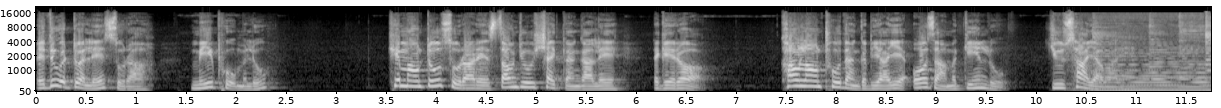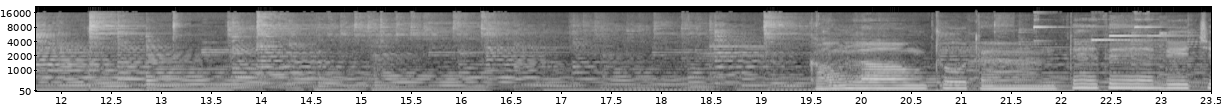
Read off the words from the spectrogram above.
ဘယ်သူအတွက်လဲဆိုတာမေးဖို့မလို့ခင်မောင်တိုးဆိုရတဲ့စောင်းကျိုးရှိုက်တံကလည်းတကယ်တော့ခေါင်းလောင်းထိုးတံကြပြရဲ့ဩဇာမကင်းလို့ယူဆရပါတယ်ခေါင်းလောင်းထိုးတံတဲတဲလေးချ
